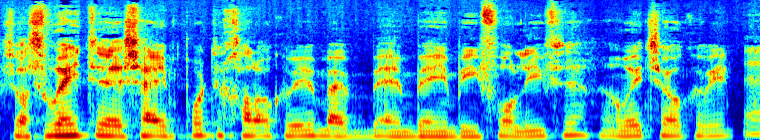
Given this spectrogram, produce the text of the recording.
Zoals, hoe heet eh, zij in Portugal ook weer, bij B&B Vol Liefde? Hoe heet ze ook alweer? Eh,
